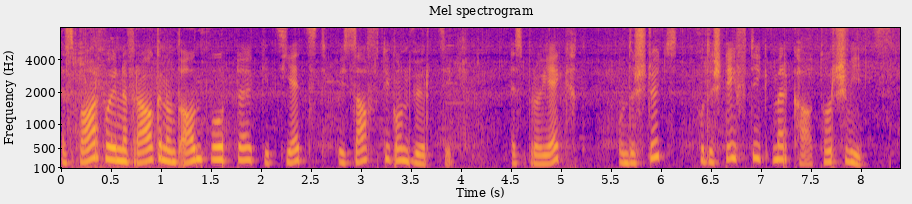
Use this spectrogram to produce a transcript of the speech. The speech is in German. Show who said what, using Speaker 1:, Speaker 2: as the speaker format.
Speaker 1: Ein paar von Ihren Fragen und Antworten gibt es jetzt bei Saftig und Würzig. Ein Projekt, unterstützt von der Stiftung Mercator Schweiz.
